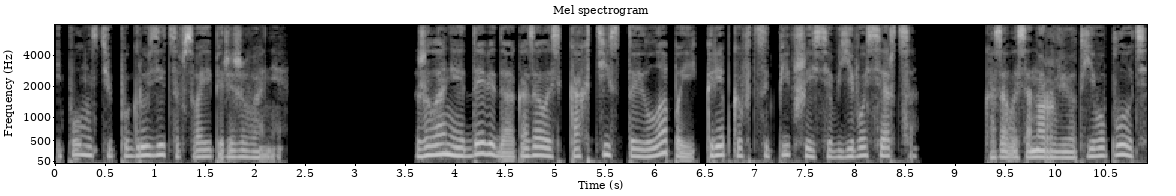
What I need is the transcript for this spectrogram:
и полностью погрузиться в свои переживания. Желание Дэвида оказалось когтистой лапой, крепко вцепившейся в его сердце. Казалось, оно рвет его плоть.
